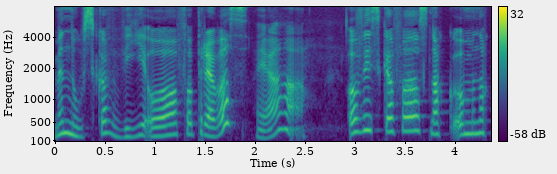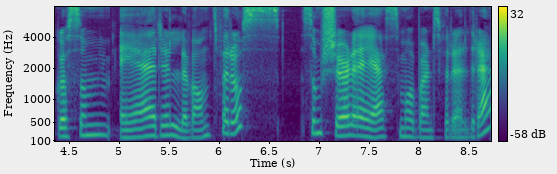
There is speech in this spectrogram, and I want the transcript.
men nå skal vi òg få prøve oss. Ja. Og vi skal få snakke om noe som er relevant for oss, som sjøl er småbarnsforeldre,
